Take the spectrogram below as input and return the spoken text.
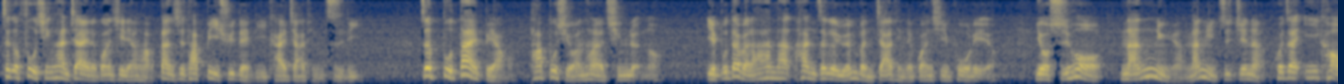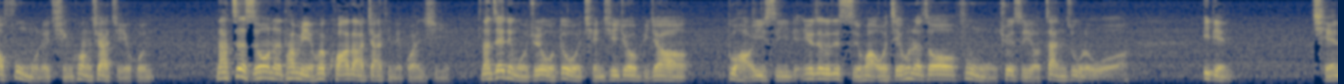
这个父亲和家里的关系良好，但是他必须得离开家庭自立。这不代表他不喜欢他的亲人哦，也不代表他和他和这个原本家庭的关系破裂哦。有时候男女啊，男女之间呢，会在依靠父母的情况下结婚。那这时候呢，他们也会夸大家庭的关系。那这一点，我觉得我对我前妻就比较。不好意思一点，因为这个是实话。我结婚的时候，父母确实有赞助了我一点钱，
